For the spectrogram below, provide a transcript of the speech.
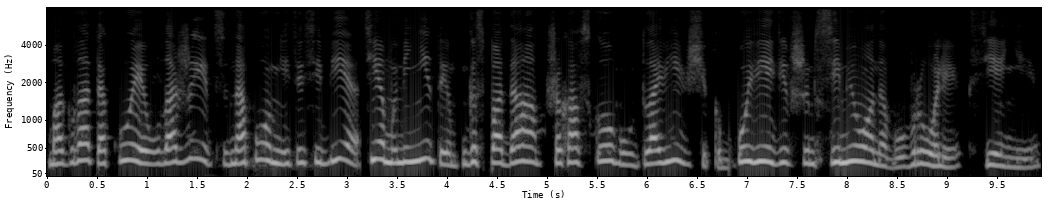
могла такое уложиться, напомнить о себе тем именитым господам Шаховскому плавильщикам, увидевшим Семенову в роли Ксении.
